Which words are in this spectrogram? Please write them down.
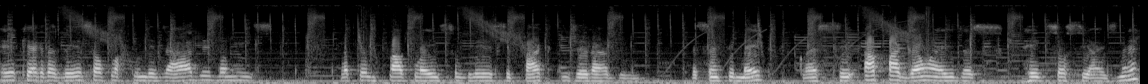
Eu que agradeço a oportunidade. Vamos bater um papo aí sobre esse pacto gerado recentemente, com esse apagão aí das redes sociais, né?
